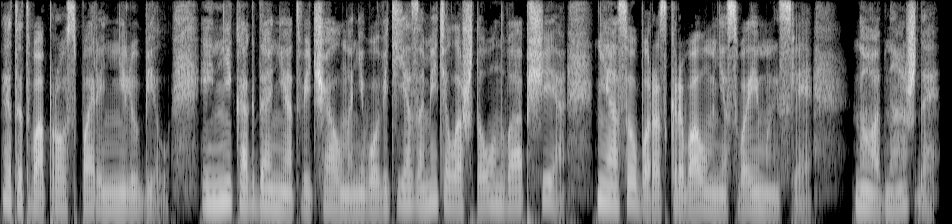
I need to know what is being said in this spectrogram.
Этот вопрос парень не любил и никогда не отвечал на него, ведь я заметила, что он вообще не особо раскрывал мне свои мысли. Но однажды,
